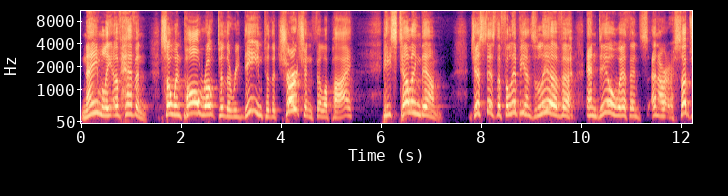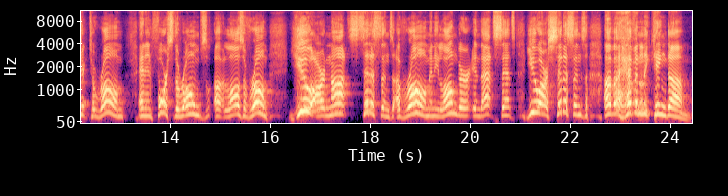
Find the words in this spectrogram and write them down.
namely of heaven. So, when Paul wrote to the redeemed, to the church in Philippi, he's telling them, just as the Philippians live uh, and deal with and, and, are subject to Rome and enforce the Rome's uh, laws of Rome, you are not citizens of Rome any longer in that sense. You are citizens of a heavenly kingdom.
